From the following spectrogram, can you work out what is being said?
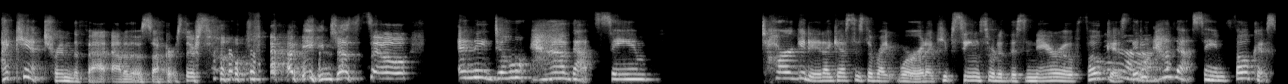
I can't trim the fat out of those suckers. They're so fatty, just so, and they don't have that same targeted, I guess is the right word. I keep seeing sort of this narrow focus. Yeah. They don't have that same focus.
